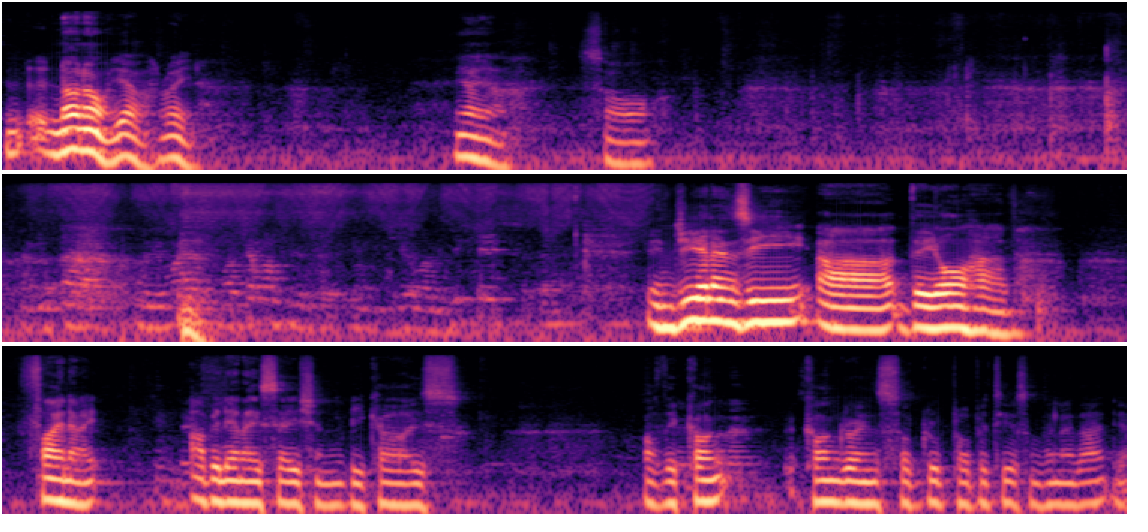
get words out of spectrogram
question, No, no, yeah, right. Yeah, yeah. So, And uh, remind us what happens in GLNZ uh, they all have finite abelianization because of the con- congruence subgroup property or something like that. Yeah.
